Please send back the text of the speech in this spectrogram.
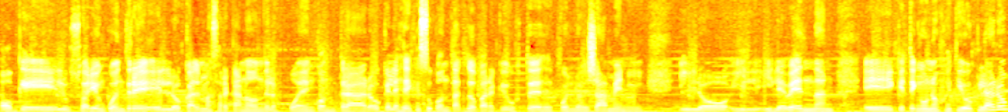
o que el usuario encuentre el local más cercano donde los puede encontrar o que les deje su contacto para que ustedes después los llamen y, lo, y, le vendan, eh, que tenga un objetivo claro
